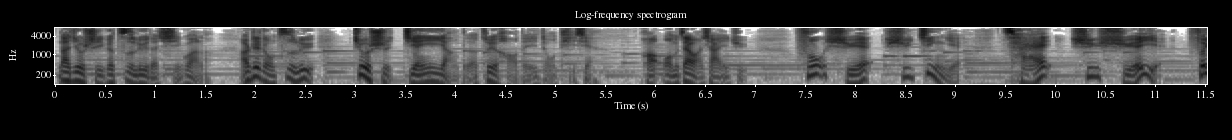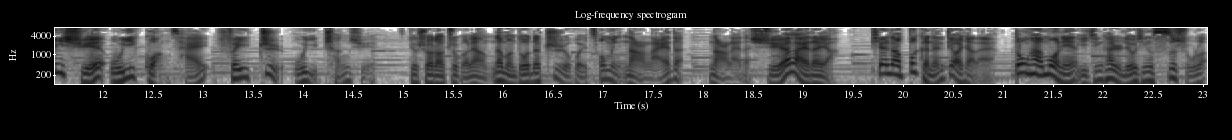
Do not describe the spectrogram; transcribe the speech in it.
那就是一个自律的习惯了。而这种自律，就是俭以养德最好的一种体现。好，我们再往下一句：夫学须进也，才须学也。非学无以广才，非智无以成学。就说到诸葛亮那么多的智慧、聪明哪儿来的？哪儿来的？学来的呀！天上不可能掉下来啊！东汉末年已经开始流行私塾了。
